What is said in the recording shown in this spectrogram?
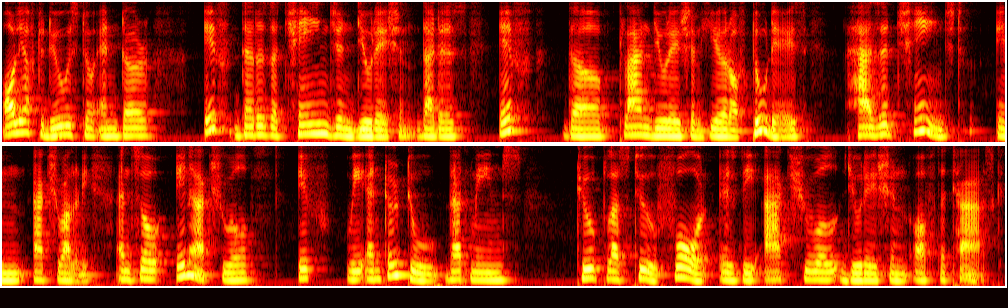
all you have to do is to enter if there is a change in duration. That is, if the plan duration here of two days, has it changed in actuality? And so in actual, if we enter two, that means 2 plus 2, 4 is the actual duration of the task.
